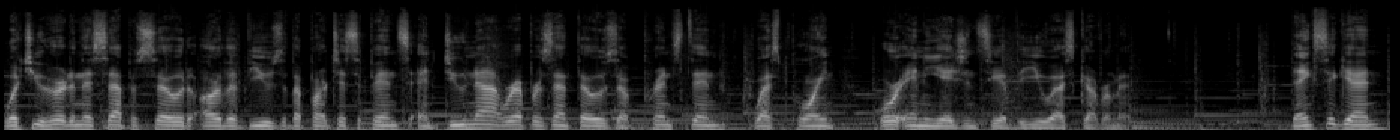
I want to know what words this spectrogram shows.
what you heard in this episode are the views of the participants and do not represent those of Princeton, West Point, or any agency of the U.S. government. Thanks again,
